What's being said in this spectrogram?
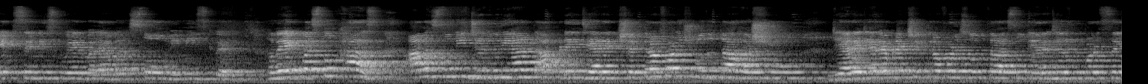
1 સેમી સ્ક્વેર બરાબર 100 મીમી સ્ક્વેર. હવે એક વસ્તુ ખાસ, આ વસ્તુની જરૂરિયાત આપણે જ્યારે ક્ષેત્રફળ શોધતા હશું, જ્યારે જ્યારે આપણે ક્ષેત્રફળ શોધતા હશું, ત્યારે જરૂર પડશે.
